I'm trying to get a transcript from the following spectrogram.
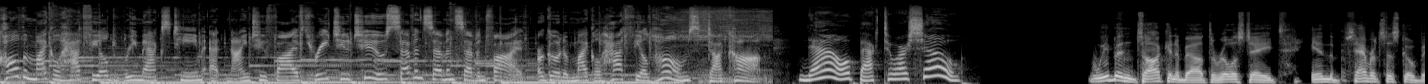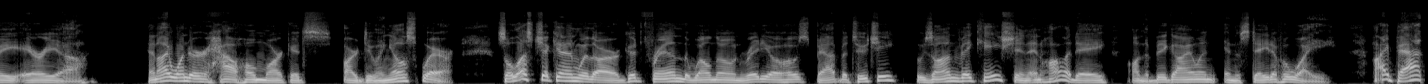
call the Michael Hatfield REMAX team at 925 322 7775 or go to michaelhatfieldhomes.com. Now, back to our show. We've been talking about the real estate in the San Francisco Bay Area, and I wonder how home markets are doing elsewhere. So let's check in with our good friend, the well known radio host, Pat Vitucci, who's on vacation and holiday on the Big Island in the state of Hawaii. Hi, Pat.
